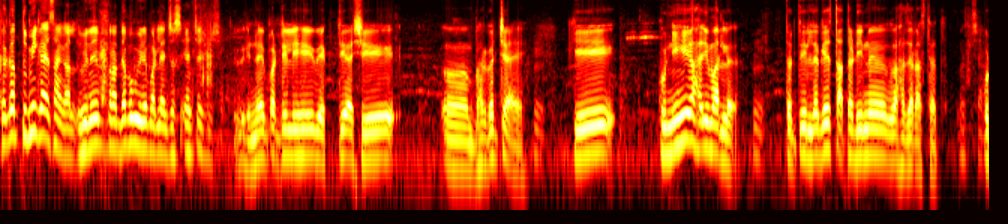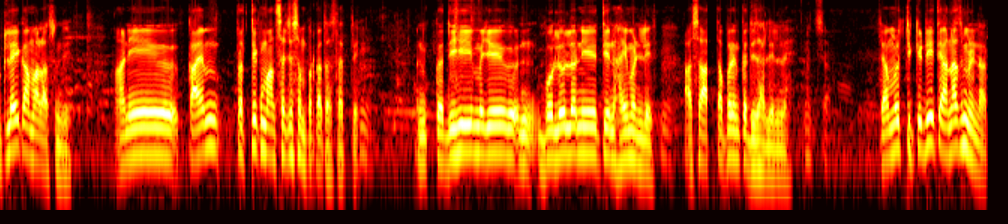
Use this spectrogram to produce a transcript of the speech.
काका तुम्ही काय सांगाल? विनय प्राध्यापक विनय पाटील यांच्या यांच्याविषयी. विनय पाटील ही व्यक्ती अशी भरगच्च आहे. की कुणीही हाली मारलं तर ती लगेच तातडीनं हजर असतात. कुठल्याही कामाला असून दे. आणि कायम प्रत्येक माणसाच्या संपर्कात असतात ते. आणि कधीही म्हणजे बोलवलं आणि ते नाही म्हणले असं आत्तापर्यंत कधी झालेलं नाही. त्यामुळे तिकीटही त्यांनाच मिळणार.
